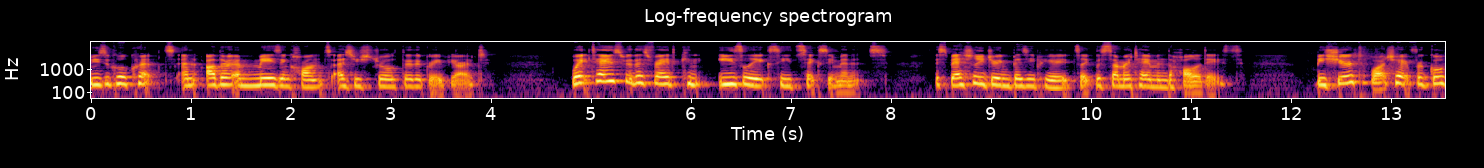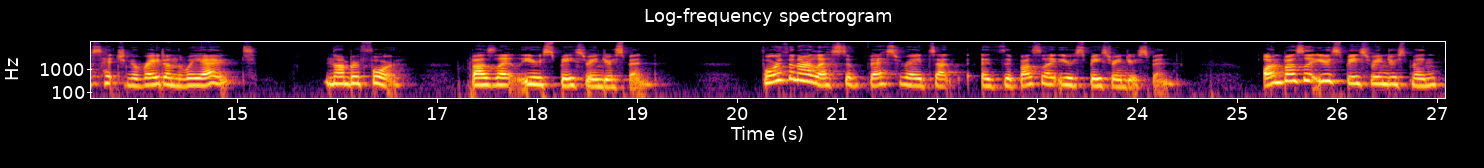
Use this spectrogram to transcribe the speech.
musical crypts, and other amazing haunts as you stroll through the graveyard. Wait times for this ride can easily exceed 60 minutes especially during busy periods like the summertime and the holidays. Be sure to watch out for ghosts hitching a ride on the way out. Number 4 Buzz Lightyear Space Ranger Spin. Fourth on our list of best rides at, is the Buzz Lightyear Space Ranger Spin. On Buzz Lightyear Space Ranger Spin,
